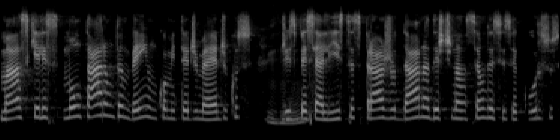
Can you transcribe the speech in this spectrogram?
mas que eles montaram também um comitê de médicos, uhum. de especialistas, para ajudar na destinação desses recursos,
